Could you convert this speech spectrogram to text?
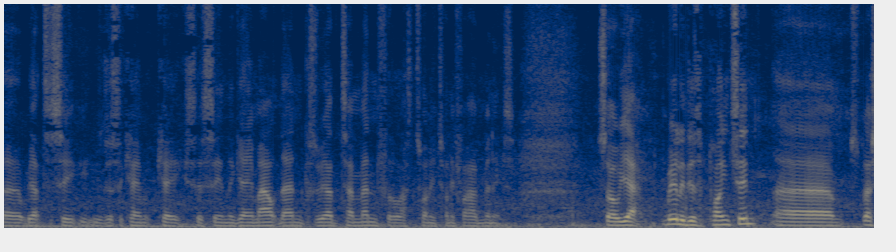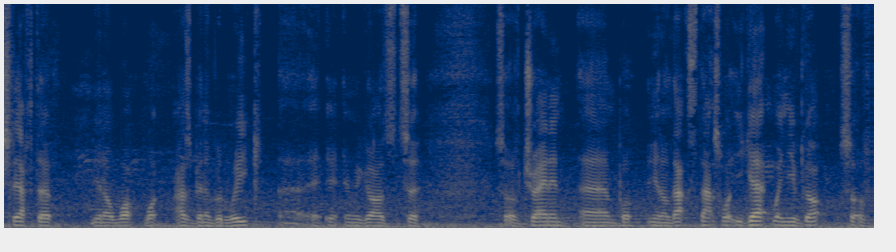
uh, we had to see, it was just a case of seeing the game out then because we had 10 men for the last 20, 25 minutes. So, yeah, really disappointing, um, especially after, you know, what, what has been a good week uh, in, in regards to sort of training. Um, but you know that's that's what you get when you've got sort of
